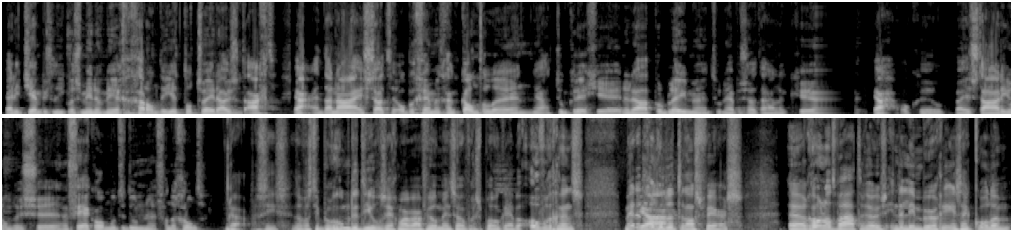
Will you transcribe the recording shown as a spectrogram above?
ja, die Champions League was min of meer gegarandeerd tot 2008. Ja, en daarna is dat op een gegeven moment gaan kantelen. En ja, toen kreeg je inderdaad problemen. En toen hebben ze uiteindelijk eh, ja, ook, eh, ook bij het stadion dus eh, een verkoop moeten doen van de grond. Ja, precies. Dat was die beroemde deal, zeg maar, waar veel mensen over gesproken hebben. Overigens, met het Ja. oog op de transfers. Ronald Waterreus in de Limburger in zijn column,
